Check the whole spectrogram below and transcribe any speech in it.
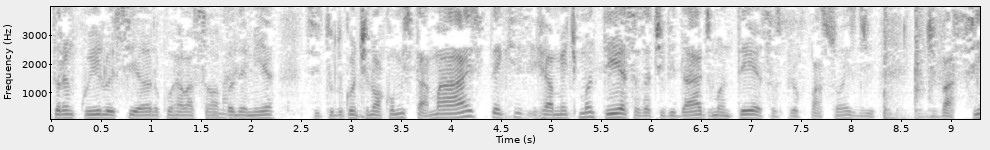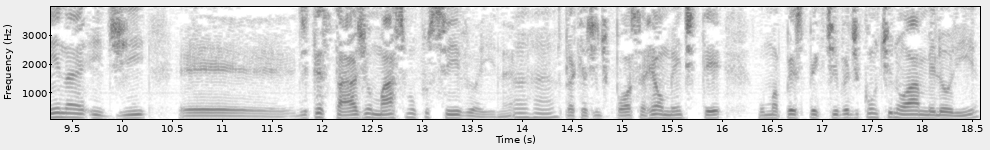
tranquilo esse ano com relação à pandemia, se tudo continuar como está. Mas tem que realmente manter essas atividades, manter essas preocupações de, de vacina e de, é, de testagem o máximo possível aí, né? Uhum. Para que a gente possa realmente ter uma perspectiva de continuar a melhoria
